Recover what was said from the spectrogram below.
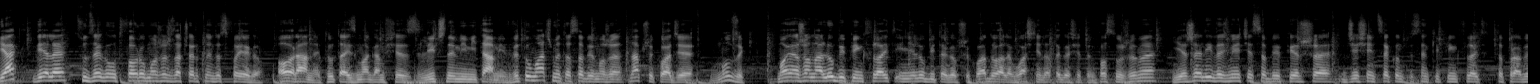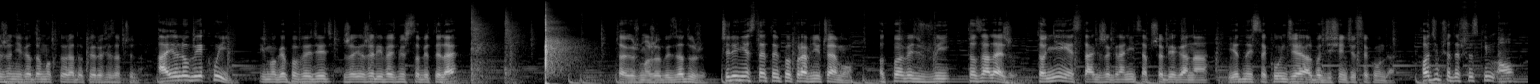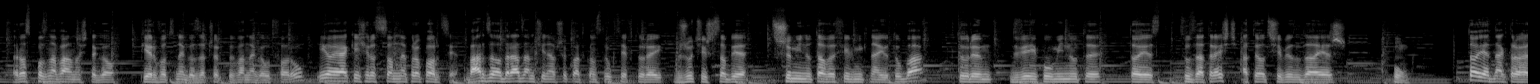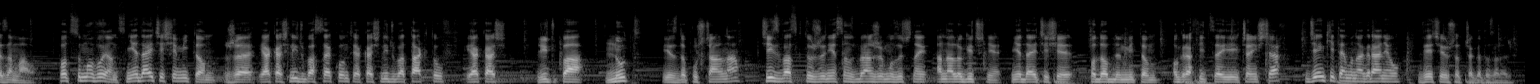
Jak wiele cudzego utworu możesz zaczerpnąć do swojego? O rany, tutaj zmagam się z licznymi mitami. Wytłumaczmy to sobie może na przykładzie muzyki. Moja żona lubi Pink Floyd i nie lubi tego przykładu, ale właśnie dlatego się tym posłużymy. Jeżeli weźmiecie sobie pierwsze 10 sekund piosenki Pink Floyd, to prawie że nie wiadomo, która dopiero się zaczyna. A ja lubię Queen i mogę powiedzieć, że jeżeli weźmiesz sobie tyle, to już może być za dużo. Czyli niestety po prawniczemu. Odpowiedź brzmi, to zależy. To nie jest tak, że granica przebiega na jednej sekundzie albo 10 sekundach. Chodzi przede wszystkim o rozpoznawalność tego pierwotnego zaczerpywanego utworu i o jakieś rozsądne proporcje. Bardzo odradzam Ci na przykład konstrukcję, w której wrzucisz sobie 3-minutowy filmik na YouTube'a, w którym 2,5 minuty to jest cudza treść, a Ty od siebie dodajesz punkt. To jednak trochę za mało. Podsumowując, nie dajcie się mitom, że jakaś liczba sekund, jakaś liczba taktów, jakaś liczba nut jest dopuszczalna. Ci z Was, którzy nie są z branży muzycznej, analogicznie nie dajcie się podobnym mitom o grafice i jej częściach. Dzięki temu nagraniu wiecie już od czego to zależy.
